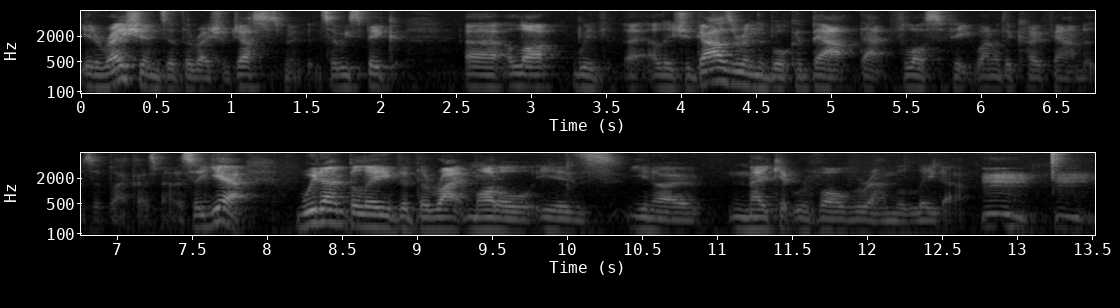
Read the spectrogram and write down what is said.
iterations of the racial justice movement. So we speak uh, a lot with uh, Alicia Garza in the book about that philosophy, one of the co-founders of Black Lives Matter. So yeah, we don't believe that the right model is, you know, make it revolve around the leader. Mm, mm.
